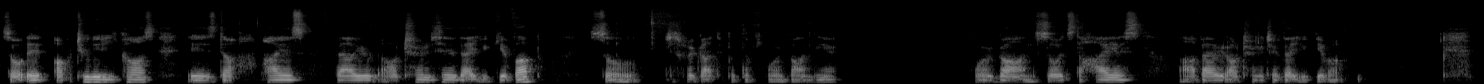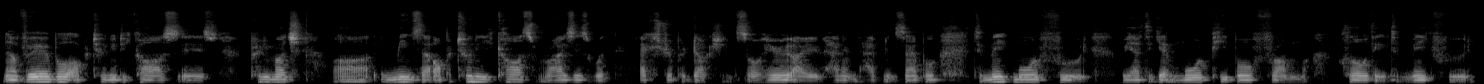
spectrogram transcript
So, it opportunity cost is the highest valued alternative that you give up. So, just forgot to put the foregone here foregone. So it's the highest uh, valued alternative that you give up. Now, variable opportunity cost is pretty much uh, means that opportunity cost rises with extra production. So here I have an, have an example. To make more food, we have to get more people from clothing to make food,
